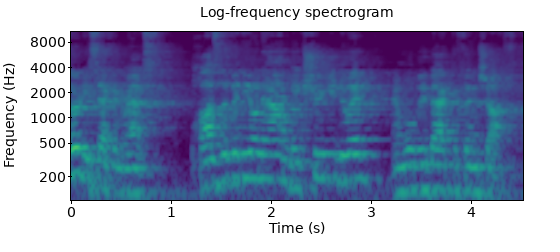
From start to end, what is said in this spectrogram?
30 second rest. Pause the video now, make sure you do it, and we'll be back to finish off.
